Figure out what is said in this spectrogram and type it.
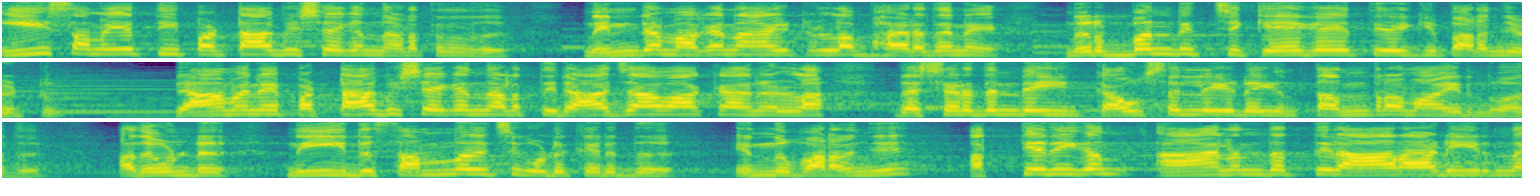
ഈ സമയത്ത് ഈ പട്ടാഭിഷേകം നടത്തുന്നത്? നിന്റെ മകനായിട്ടുള്ള ഭരതനെ നിർബന്ധിച്ച് കേകയത്തിലേക്ക് പറഞ്ഞു വിട്ടു. രാമനെ പട്ടാഭിഷേകം നടത്തി രാജാവാക്കാനുള്ള ദശരഥന്റെയും കൗസല്യയുടെയും തന്ത്രമായിരുന്നു അത്. അതുകൊണ്ട് നീ ഇത് സമ്മതിച്ചു കൊടുക്കരുത് എന്ന് പറഞ്ഞ് അത്യധികം ആനന്ദത്തിൽ ആറാടിയിരുന്ന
